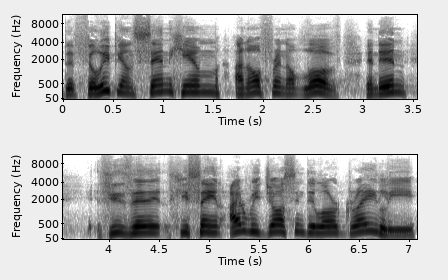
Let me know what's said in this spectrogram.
the Philippians sent him an offering of love, and then he's, saying, "I rejoice in the Lord greatly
